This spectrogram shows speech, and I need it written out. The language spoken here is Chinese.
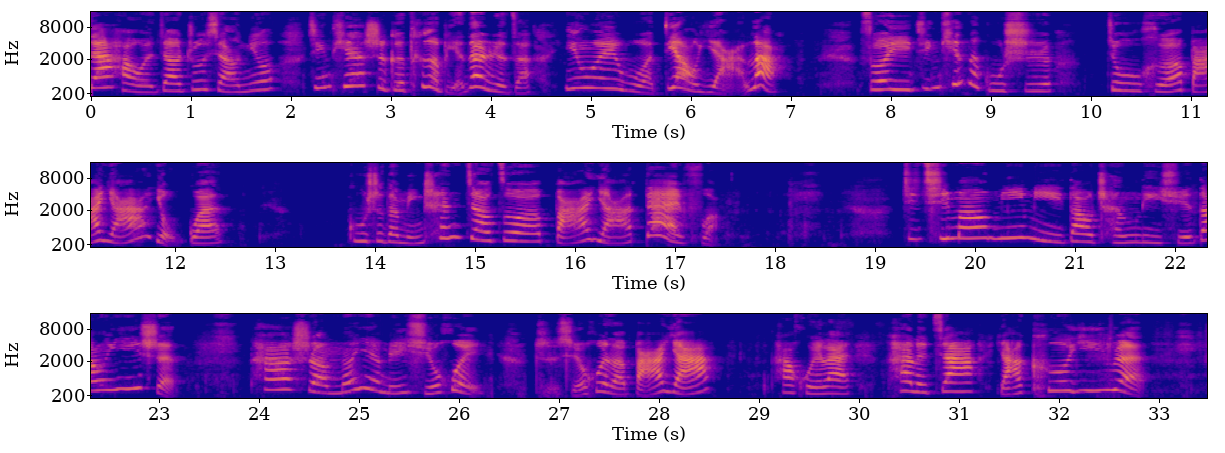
大家好，我叫朱小妞。今天是个特别的日子，因为我掉牙了，所以今天的故事就和拔牙有关。故事的名称叫做《拔牙大夫》。机器猫咪咪到城里学当医生，它什么也没学会，只学会了拔牙。他回来开了家牙科医院，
